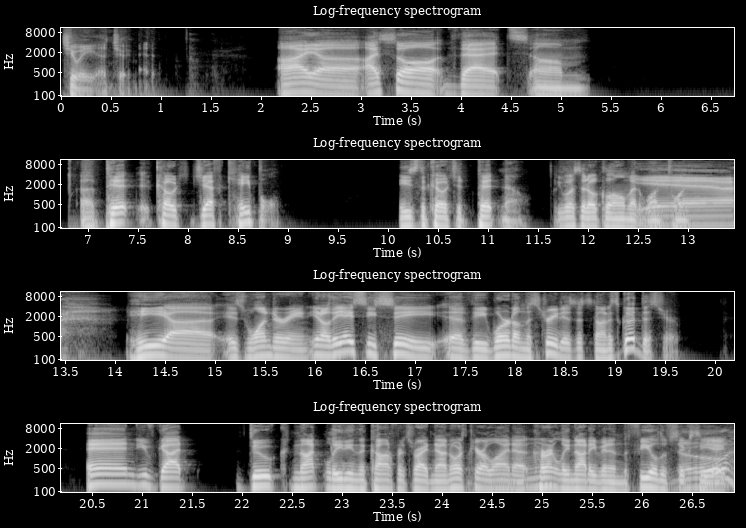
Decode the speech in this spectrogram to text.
Chewie uh, Chewie made it. I uh, I saw that um, uh, Pitt coach Jeff Capel. He's the coach at Pitt now. He was at Oklahoma at one point. Yeah. He uh, is wondering. You know, the ACC. Uh, the word on the street is it's not as good this year, and you've got Duke not leading the conference right now. North Carolina currently not even in the field of sixty-eight. No.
